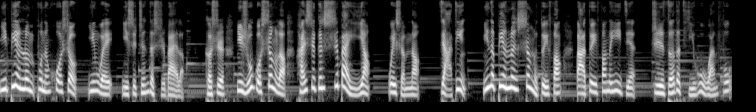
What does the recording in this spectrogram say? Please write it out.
你辩论不能获胜，因为你是真的失败了。可是你如果胜了，还是跟失败一样，为什么呢？假定您的辩论胜了对方，把对方的意见指责的体无完肤，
